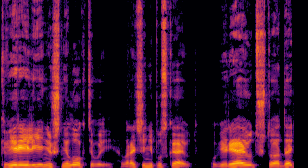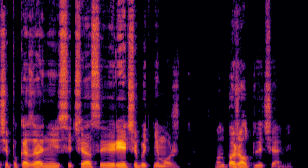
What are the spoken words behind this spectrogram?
К Вере Ильинишне Локтевой врачи не пускают. Уверяют, что о даче показаний сейчас и речи быть не может. Он пожал плечами.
